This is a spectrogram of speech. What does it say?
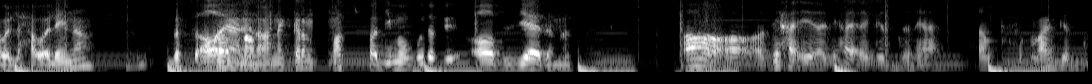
أو اللي حوالينا. بس آه يعني آه. لو هنتكلم عن مصر فدي موجودة ب... آه بزيادة مثلا. آه آه آه، دي حقيقة دي حقيقة جدا يعني أنا متفق معاك جدا.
